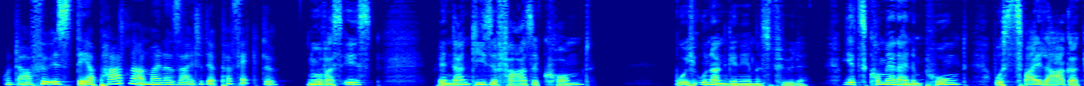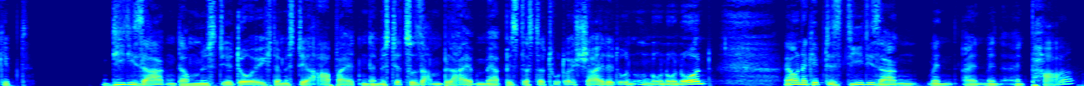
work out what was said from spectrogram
Und dafür ist der Partner an meiner Seite der perfekte. Nur was ist, wenn dann diese Phase kommt, wo ich Unangenehmes fühle? Jetzt kommen wir an einen Punkt, wo es zwei Lager gibt. Die, die sagen, da müsst ihr durch, da müsst ihr arbeiten, da müsst ihr zusammenbleiben, ja, bis das der Tod euch scheidet und, und, und, und, und. Ja, und dann gibt es die, die sagen, wenn ein, wenn ein Paar, Wenn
